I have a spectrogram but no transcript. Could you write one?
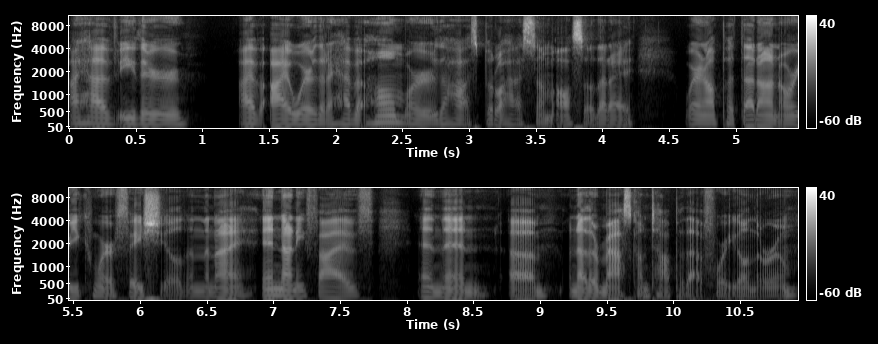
I have either I have eyewear that I have at home, or the hospital has some also that I wear, and I'll put that on, or you can wear a face shield, and then I N ninety five, and then um, another mask on top of that for you in the room.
